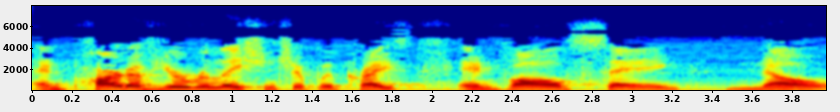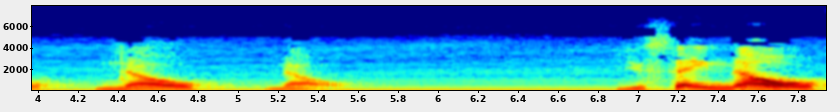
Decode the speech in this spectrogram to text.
And part of your relationship with Christ involves saying no, no, no. You say no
